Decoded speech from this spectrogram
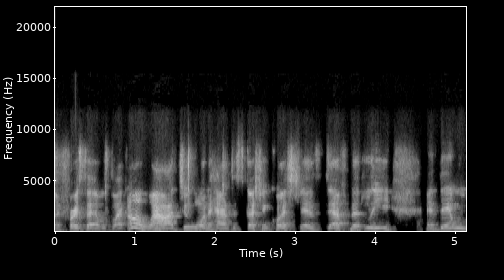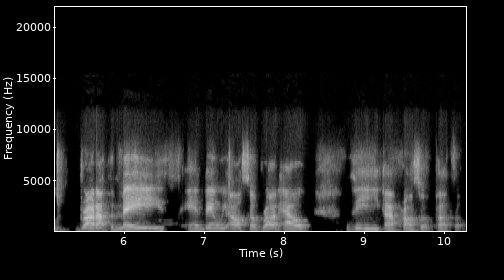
at first, I was like, oh wow, I do want to have discussion questions, definitely. And then we brought out the maze, and then we also brought out the uh, crossword puzzle.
